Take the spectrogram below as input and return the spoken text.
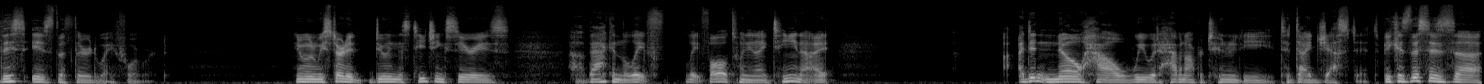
This is the third way forward. You know, when we started doing this teaching series uh, back in the late late fall of 2019, I I didn't know how we would have an opportunity to digest it because this is uh,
